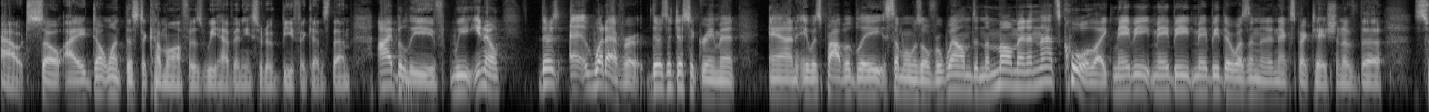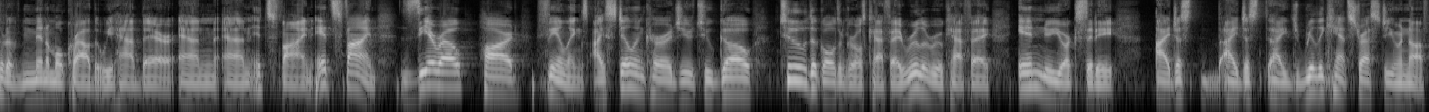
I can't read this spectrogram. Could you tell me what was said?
out. So I don't want this to come off as we have any sort of beef against them. I believe we, you know, there's uh, whatever. There's a disagreement, and it was probably someone was overwhelmed in the moment, and that's cool. Like maybe, maybe, maybe there wasn't an expectation of the sort of minimal crowd that we had there, and and it's fine. It's fine. Zero hard feelings. I still encourage you to go to the Golden Girls Cafe, Rue La Rue Cafe in New York City. I just, I just, I really can't stress to you enough.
